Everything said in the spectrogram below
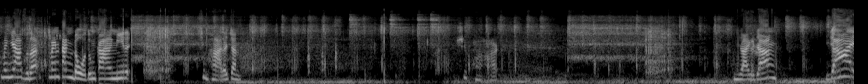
ไม่ยากสุดละแม่งตั้งโดดตรงกลางนี้เลยชิบหายแล้วจัน ชิบหายยายดังยาย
